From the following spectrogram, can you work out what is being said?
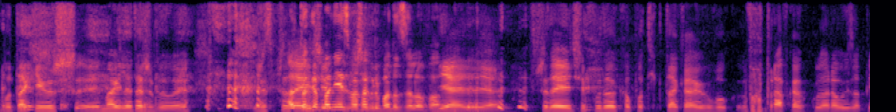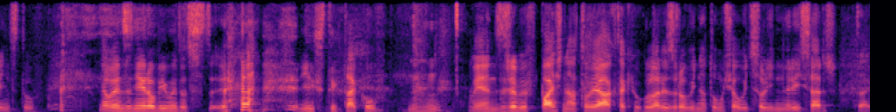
bo takie już e, maile też były. Że A to chyba nie jest wasza grupa docelowa. nie, nie, nie. Sprzedajecie pudełko po tiktakach w, w oprawkach okularowych za 5 stów. No więc nie robimy to z, ich z tiktaków. Mhm. Więc żeby wpaść na to, jak takie okulary zrobić, no to musiał być solidny research, Tak.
